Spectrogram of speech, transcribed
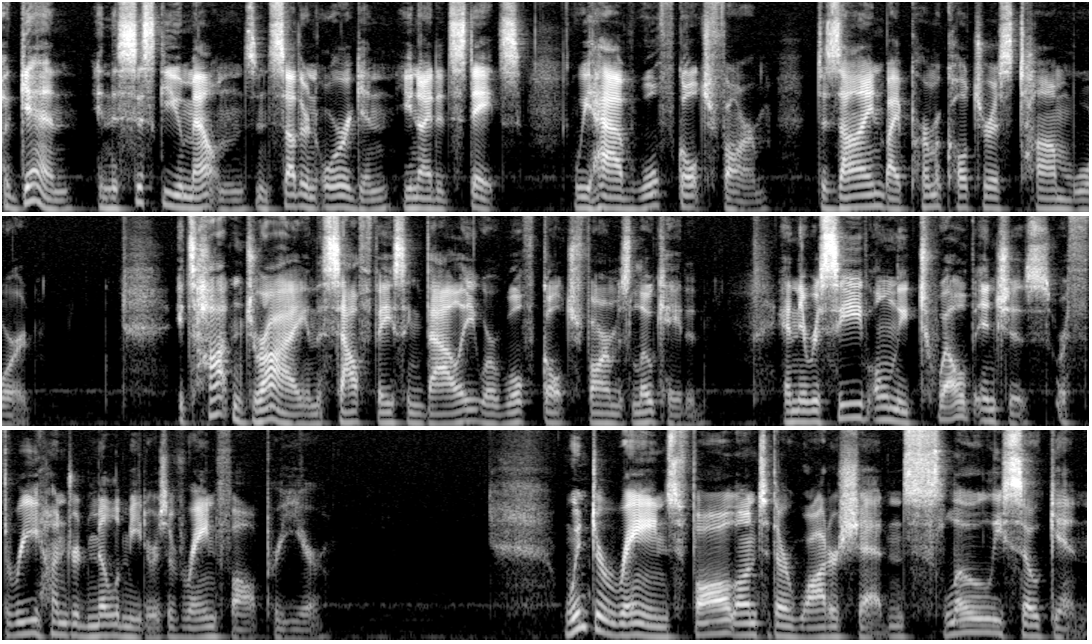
Again, in the Siskiyou Mountains in southern Oregon, United States, we have Wolf Gulch Farm, designed by permaculturist Tom Ward. It's hot and dry in the south facing valley where Wolf Gulch Farm is located, and they receive only 12 inches or 300 millimeters of rainfall per year. Winter rains fall onto their watershed and slowly soak in,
